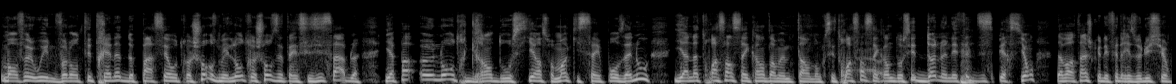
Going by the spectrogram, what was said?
Bon, en fait, oui, une volonté très nette de passer à autre chose, mais l'autre chose est insaisissable. Il n'y a pas un autre grand dossier en ce moment qui s'impose à nous. Il y en a 350 en même temps. Donc ces 350 dossiers donnent un effet de dispersion davantage que l'effet de résolution.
